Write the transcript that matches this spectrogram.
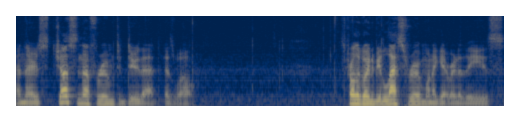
And there's just enough room to do that as well. It's probably going to be less room when I get rid of these.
